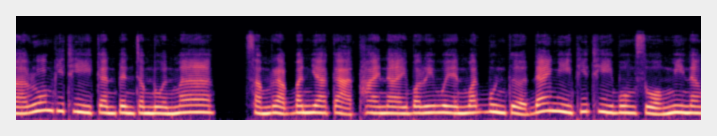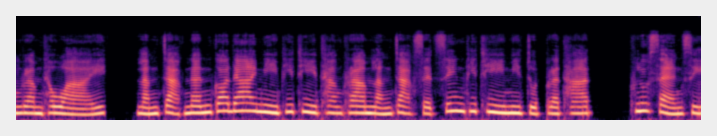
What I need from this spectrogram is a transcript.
มาร่วมพิธีกันเป็นจำนวนมากสำหรับบรรยากาศภายในบริเวณวัดบุญเกิดได้มีพิธีบวงสวงมีนางรำถวาย หลังจากนั้นก็ได้มีพิธีทางพราหมณ์หลังจากเสร็จสิ้นพิธีมีจุดประทัด พลุแสงสี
